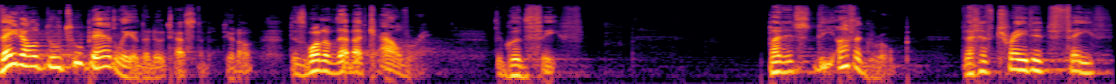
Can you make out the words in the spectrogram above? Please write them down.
They don't do too badly in the New Testament, you know. There's one of them at Calvary, the good thief. But it's the other group that have traded faith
